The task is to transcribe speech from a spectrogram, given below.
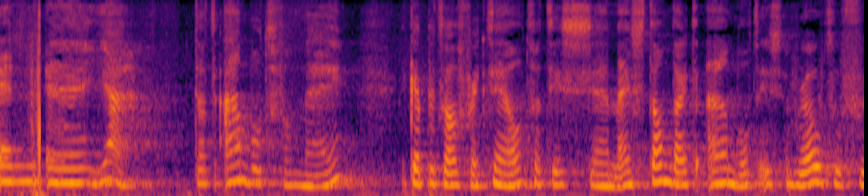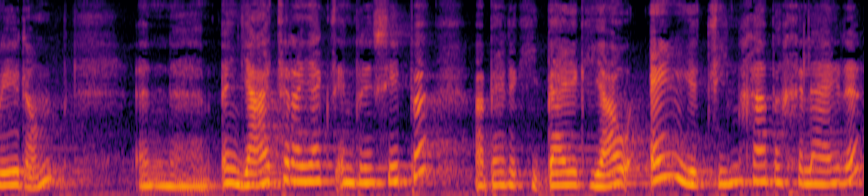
En uh, ja, dat aanbod van mij, ik heb het al verteld, dat is, uh, mijn standaard aanbod is Road to Freedom. Een, uh, een jaartraject in principe, waarbij ik, waarbij ik jou en je team ga begeleiden.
